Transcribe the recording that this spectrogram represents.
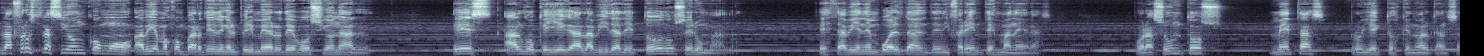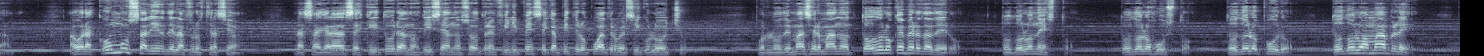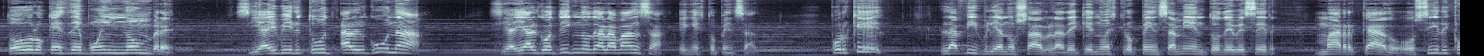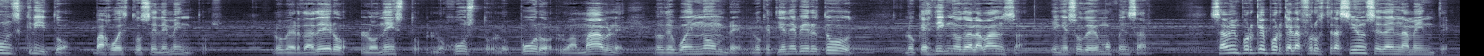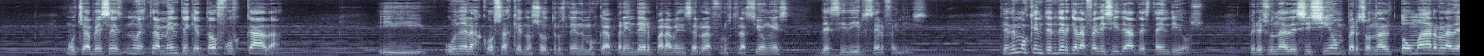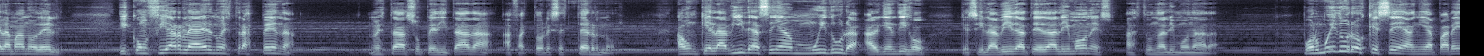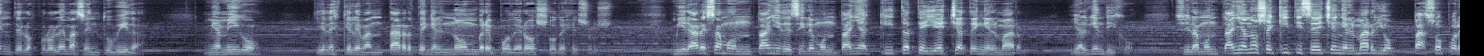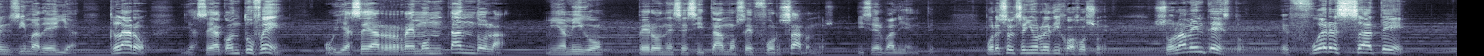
La frustración, como habíamos compartido en el primer devocional, es algo que llega a la vida de todo ser humano. Está bien envuelta de diferentes maneras, por asuntos, metas, proyectos que no alcanzamos. Ahora, ¿cómo salir de la frustración? La Sagrada Escritura nos dice a nosotros en Filipenses capítulo 4, versículo 8. Por lo demás, hermano, todo lo que es verdadero, todo lo honesto, todo lo justo, todo lo puro, todo lo amable, todo lo que es de buen nombre, si hay virtud alguna, si hay algo digno de alabanza, en esto pensad. ¿Por qué la Biblia nos habla de que nuestro pensamiento debe ser marcado o circunscrito bajo estos elementos? Lo verdadero, lo honesto, lo justo, lo puro, lo amable, lo de buen nombre, lo que tiene virtud, lo que es digno de alabanza. En eso debemos pensar. ¿Saben por qué? Porque la frustración se da en la mente. Muchas veces nuestra mente que está ofuscada. Y una de las cosas que nosotros tenemos que aprender para vencer la frustración es decidir ser feliz. Tenemos que entender que la felicidad está en Dios, pero es una decisión personal tomarla de la mano de Él y confiarle a Él nuestras penas. No está supeditada a factores externos. Aunque la vida sea muy dura, alguien dijo que si la vida te da limones, hazte una limonada. Por muy duros que sean y aparentes los problemas en tu vida, mi amigo, tienes que levantarte en el nombre poderoso de Jesús. Mirar esa montaña y decirle montaña, quítate y échate en el mar. Y alguien dijo, si la montaña no se quita y se echa en el mar, yo paso por encima de ella. Claro, ya sea con tu fe o ya sea remontándola, mi amigo, pero necesitamos esforzarnos y ser valientes. Por eso el Señor le dijo a Josué, solamente esto, esfuérzate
